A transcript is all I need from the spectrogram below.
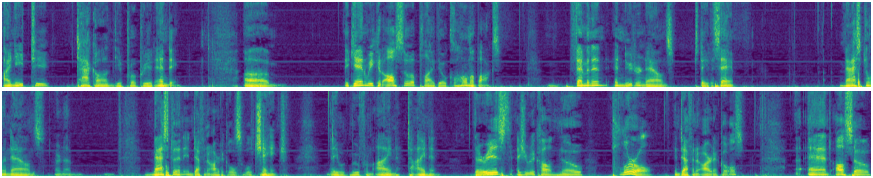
I need to tack on the appropriate ending. Um, again, we could also apply the Oklahoma box. Feminine and neuter nouns stay the same masculine nouns or not, masculine indefinite articles will change. They will move from ein to einen. There is, as you recall, no plural indefinite articles, and also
